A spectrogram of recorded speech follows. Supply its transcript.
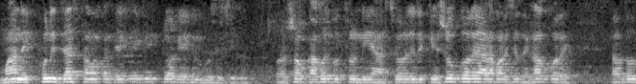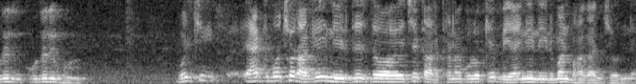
মান এক্ষুনি জাস্ট আমার কাছে একটু আগে এখানে বসেছিল। ওরা সব কাগজপত্র নিয়ে আসছে। ওরা যদি কেসও করে আর আবার এসে দেখাও করে তাহলে তো ওদের ওদেরই ভুল। বলছি এক বছর আগেই নির্দেশ দেওয়া হয়েছে কারখানাগুলোকে বেআইনি নির্মাণ ভাঙার জন্য।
